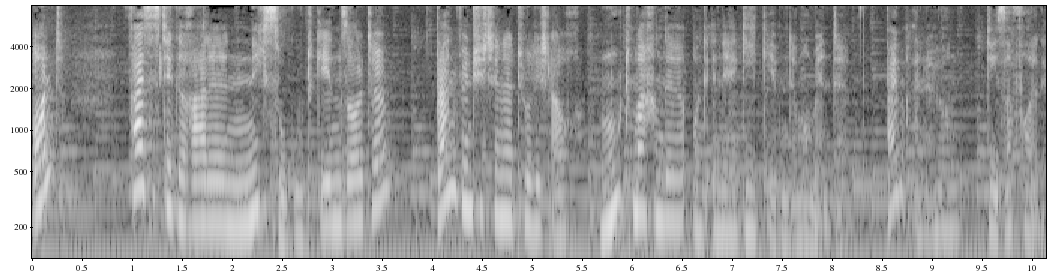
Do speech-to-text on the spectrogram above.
und falls es dir gerade nicht so gut gehen sollte, dann wünsche ich dir natürlich auch mutmachende und energiegebende Momente beim Anhören dieser Folge.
